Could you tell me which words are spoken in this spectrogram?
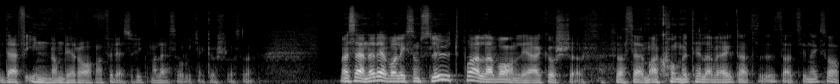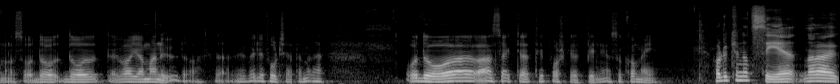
därför inom det ramen för det så fick man läsa olika kurser. Och sådär. Men sen när det var liksom slut på alla vanliga kurser, så att säga, man har kommit hela vägen och tagit sin examen och så, då, då, vad gör man nu då? Jag vill fortsätta med det här. Och då ansökte jag till forskarutbildning och så kom jag in. Har du kunnat se några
